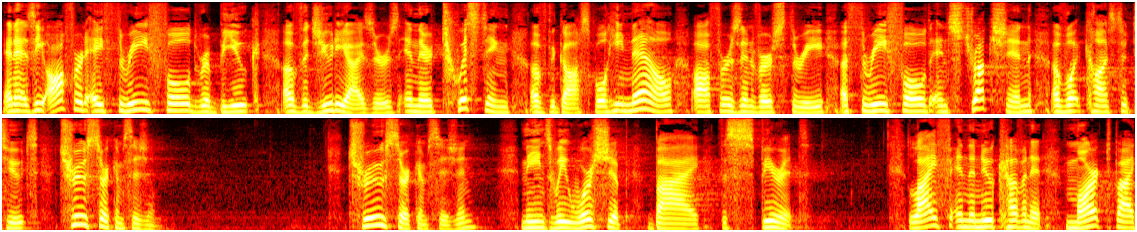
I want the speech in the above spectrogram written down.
And as he offered a threefold rebuke of the Judaizers in their twisting of the gospel, he now offers in verse 3 a threefold instruction of what constitutes true circumcision. True circumcision means we worship by the Spirit. Life in the new covenant, marked by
